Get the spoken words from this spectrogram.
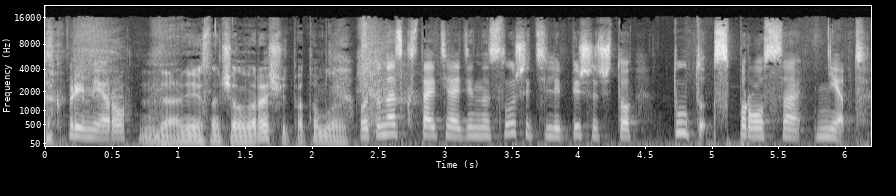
к примеру. Да, они сначала выращивают, потом ловят. Вот у нас, кстати, один из слушателей пишет, что тут спроса нет.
